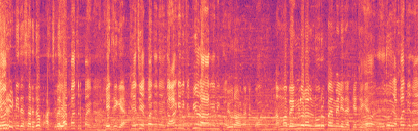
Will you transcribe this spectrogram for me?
ಏನ್ ರೇಟ್ ಇದೆ ಸರ್ ಇದು ಅಚ್ಚ ಬೆಲ್ಲ ಎಪ್ಪತ್ತು ರೂಪಾಯಿ ಇದೆ. ಕೆಜಿಗೆ? ಕೆಜಿ ಎಪ್ಪತ್ತಿದೆ ಇದು. Organic pure organic pure organic ನಮ್ಮ ಬೆಂಗಳೂರಲ್ಲಿ ನೂರು ರೂಪಾಯಿ ಮೇಲಿದೆ ಕೆಜಿಗೆ. ಇದು ಎಪ್ಪತ್ತಿದೆ.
